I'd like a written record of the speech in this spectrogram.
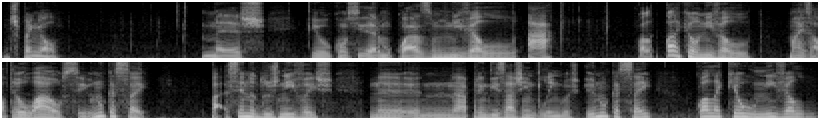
de espanhol, mas eu considero-me quase um nível A. Qual, qual, é que é o nível mais alto? É o A ou o C? Eu nunca sei. Pá, a cena dos níveis na, na, aprendizagem de línguas, eu nunca sei qual é que é o nível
